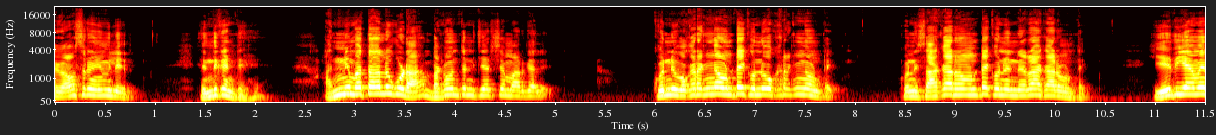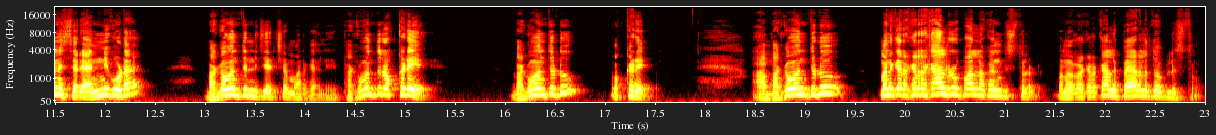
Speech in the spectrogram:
అవి అవసరం ఏమీ లేదు. ఎందుకంటే అన్ని మతాలు కూడా భగవంతుని చేర్చే మార్గాలే. కొన్ని ఒక రకంగా ఉంటాయి కొన్ని ఒక రకంగా ఉంటాయి. కొన్ని సాకారం ఉంటాయి కొన్ని నిరాకారం ఉంటాయి. ఏది ఏమైనా సరే అన్నీ కూడా భగవంతుడిని చేర్చే మార్గాలే. భగవంతుడు ఒక్కడే. భగవంతుడు ఒక్కడే. ఆ భగవంతుడు మనకి రకరకాల రూపాల్లో కనిపిస్తున్నాడు. మనం రకరకాల పేర్లతో పిలుస్తున్నాం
